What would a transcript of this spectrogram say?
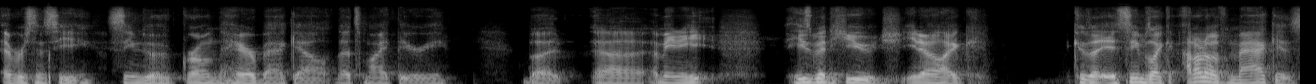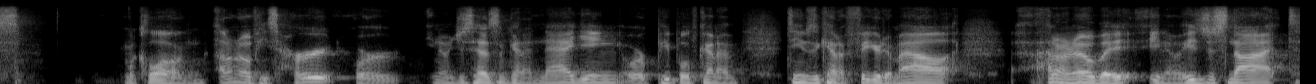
ever since he seemed to have grown the hair back out. That's my theory. But uh, I mean, he he's been huge. You know, like because it seems like I don't know if Mac is McClung. I don't know if he's hurt or you know, just has some kind of nagging or people have kind of teams have kind of figured him out. I don't know, but you know, he's just not,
